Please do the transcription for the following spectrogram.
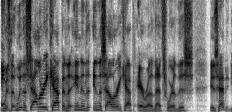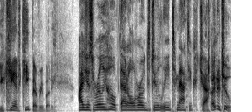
with a, with a salary cap in the in the, in the salary cap era. That's where this is headed. You can't keep everybody. I just really hope that all roads do lead to Matthew Tkachuk I do too.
